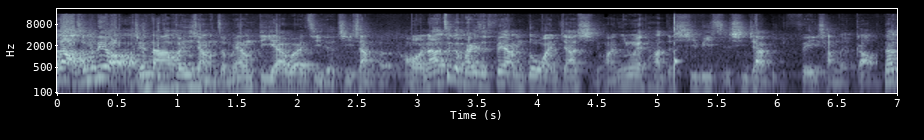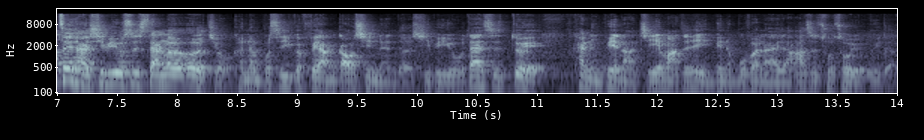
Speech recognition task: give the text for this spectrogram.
大家好，我是六，今天大家分享怎么样 DIY 自己的机上盒。哦，那这个牌子非常多玩家喜欢，因为它的 CP 值性价比非常的高。那这台 CPU 是三二二九，可能不是一个非常高性能的 CPU，但是对看影片啊、解码这些影片的部分来讲，它是绰绰有余的。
